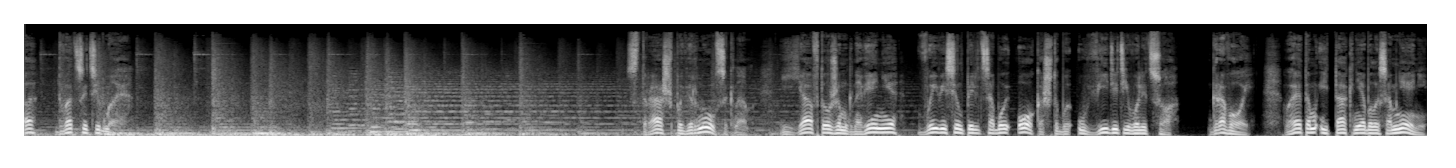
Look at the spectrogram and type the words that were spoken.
Глава 27 Страж повернулся к нам, и я в то же мгновение вывесил перед собой око, чтобы увидеть его лицо. Гровой. В этом и так не было сомнений,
